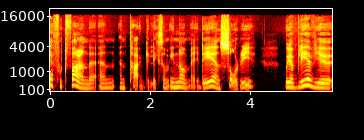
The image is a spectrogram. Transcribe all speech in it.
är fortfarande en, en tagg liksom inom mig. Det är en sorg. Och jag blev ju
